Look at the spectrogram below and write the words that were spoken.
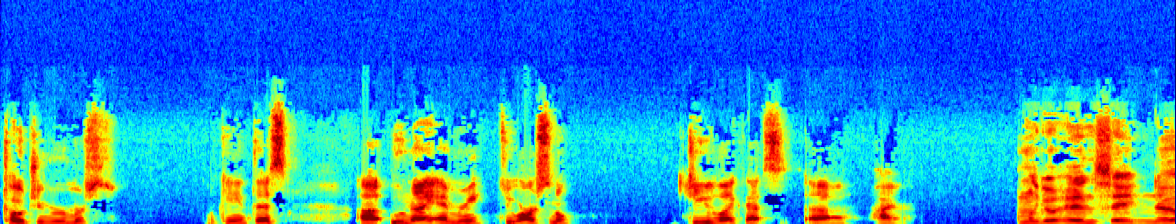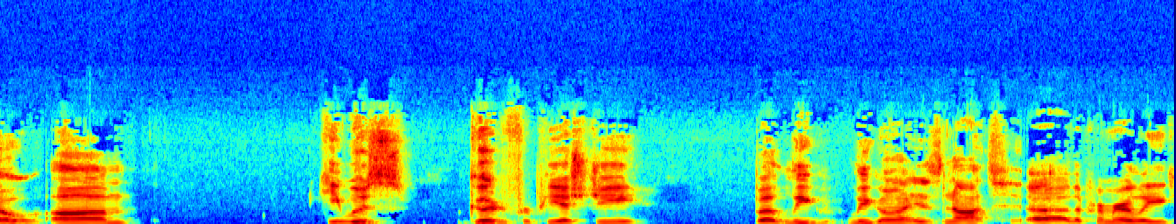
coaching rumors. Looking at this, uh, Unai Emery to Arsenal. Do you like that uh, hire? I'm gonna go ahead and say no. Um, he was good for PSG, but League League is not uh, the Premier League.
